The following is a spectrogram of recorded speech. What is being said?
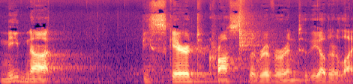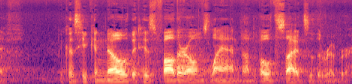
need not be scared to cross the river into the other life because he can know that his father owns land on both sides of the river.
